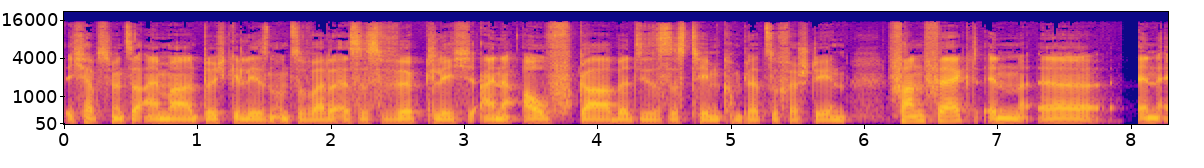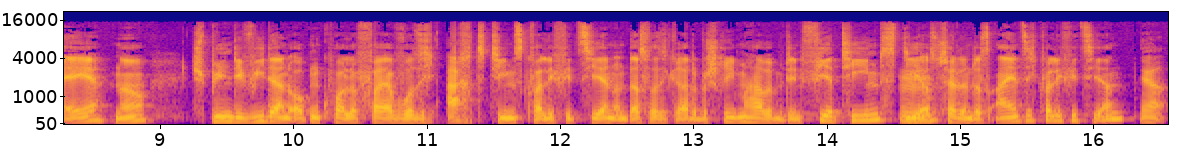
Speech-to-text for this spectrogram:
ich habe es mir jetzt einmal durchgelesen und so weiter. Es ist wirklich eine Aufgabe, dieses System komplett zu verstehen. Fun Fact, in äh, NA, ne? Spielen die wieder ein Open Qualifier, wo sich acht Teams qualifizieren und das, was ich gerade beschrieben habe, mit den vier Teams, die mhm. aus Challengers 1 sich qualifizieren. Ja.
